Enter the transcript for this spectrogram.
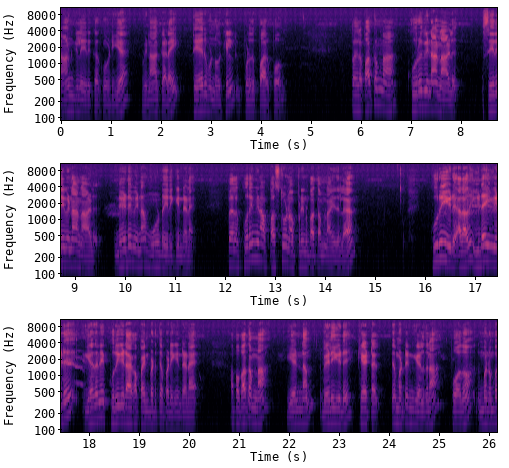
நான்கில் இருக்கக்கூடிய வினாக்களை தேர்வு நோக்கில் இப்பொழுது பார்ப்போம். இப்போ இதில் பார்த்தோம்னா குருவினா நாலு சிறுவினா நாலு நெடுவினா மூன்று இருக்கின்றன. இப்போ இதில் குருவினா ஃபஸ்ட் ஒன் அப்படின்னு பார்த்தோம்னா இதில் குறியீடு அதாவது இடையீடு எதனை குறியீடாக பயன்படுத்தப்படுகின்றன? அப்போ பார்த்தோம்னா எண்ணம் வெளியீடு கேட்டல். இது மட்டும் நீங்கள் எழுதுனா போதும். ரொம்ப ரொம்ப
